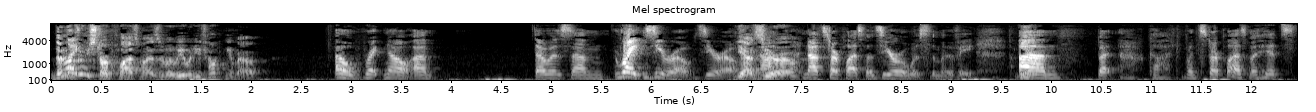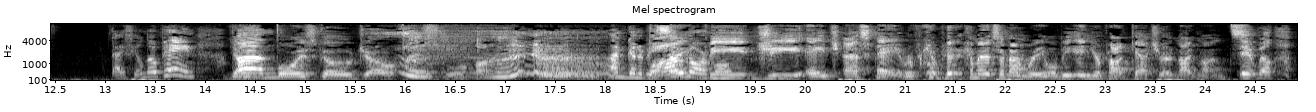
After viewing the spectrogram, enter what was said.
they're not like- doing Star Plasma as a movie. What are you talking about? Oh, right. No. Um, that was um right zero zero. Yeah, Not- Zero. Not, Star Plasma. Zero was the movie. Yeah. Um, but oh god, when Star Plasma hits, I feel no pain. Young um, Boys Gojo high school arc. I'm gonna be so normal. YBGHSA. We're committed, committed to memory. It will be in your podcatcher in nine months. It will.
